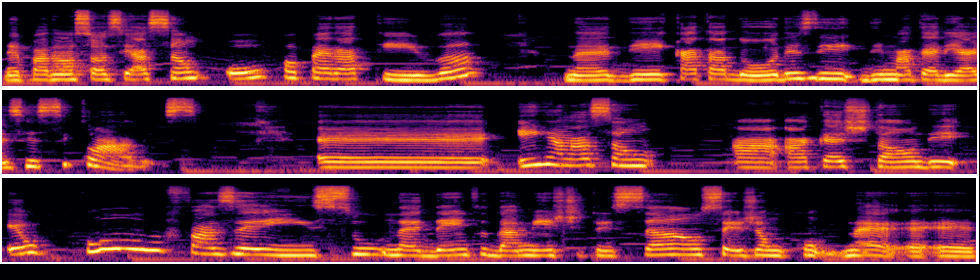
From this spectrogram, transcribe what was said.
né, para uma associação ou cooperativa né, de catadores de, de materiais recicláveis. É, em relação a, a, questão de eu como fazer isso né, dentro da minha instituição, seja um, né, é, é,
